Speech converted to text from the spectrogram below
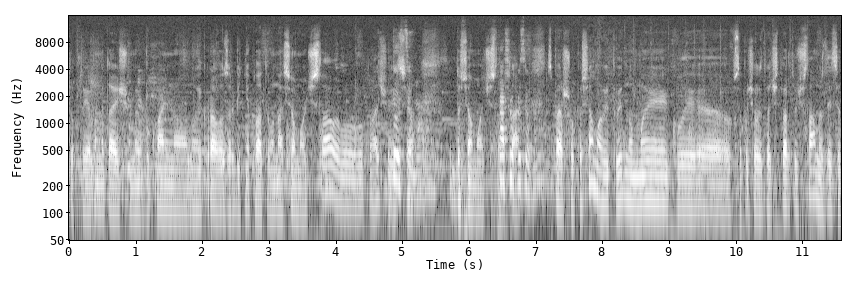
тобто я пам'ятаю, що ми буквально, ну як правило, заробітня плата вона 7 числа виплачується. До 7 числа. так. З 1 по 7, відповідно, ми, коли е, все почалося 24 числа, ми здається,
